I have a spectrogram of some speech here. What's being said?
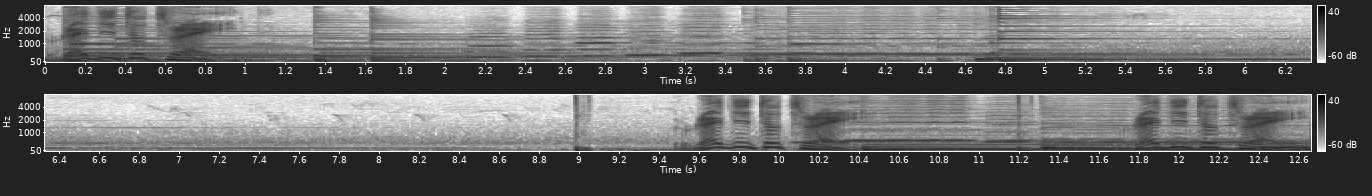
Ready to trade. Ready to trade. Ready to trade.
